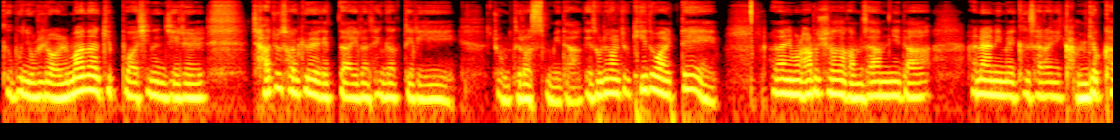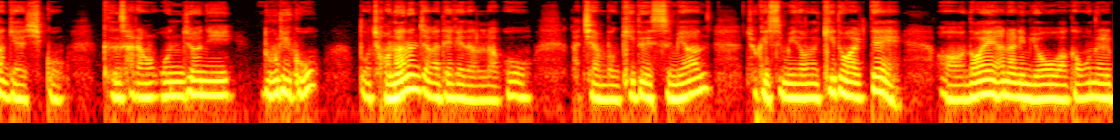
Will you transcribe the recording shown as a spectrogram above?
그분이 우리를 얼마나 기뻐하시는지를 자주 설교해야겠다. 이런 생각들이 좀 들었습니다. 그래서 우리가 좀 기도할 때 하나님을 하루 주셔서 감사합니다. 하나님의 그 사랑이 감격하게 하시고 그 사랑을 온전히 누리고 또 전하는 자가 되게 해달라고 같이 한번 기도했으면 좋겠습니다. 오늘 기도할 때 어, 너의 하나님 여호와가 오늘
